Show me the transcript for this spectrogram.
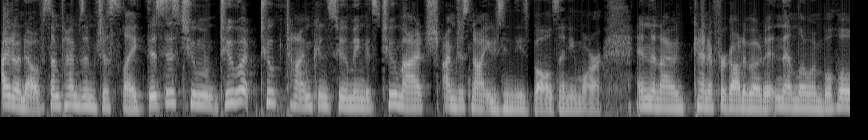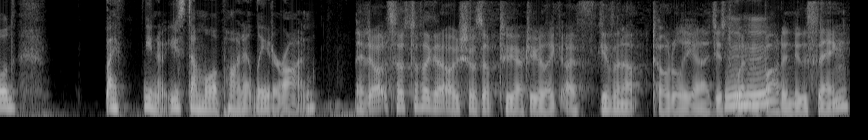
I don't know. Sometimes I'm just like, this is too too too time consuming. It's too much. I'm just not using these balls anymore. And then I kind of forgot about it. And then lo and behold, I you know you stumble upon it later on. And it, so stuff like that always shows up too after you're like I've given up totally and I just went and mm-hmm. bought a new thing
